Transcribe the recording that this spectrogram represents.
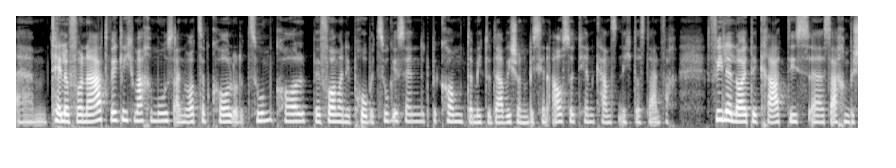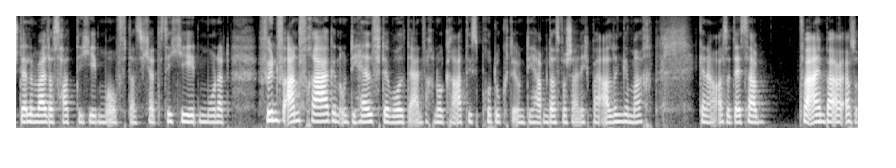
ähm, Telefonat wirklich machen muss, ein WhatsApp-Call oder Zoom-Call, bevor man die Probe zugesendet bekommt, damit du da wie schon ein bisschen aussortieren kannst. Nicht, dass da einfach viele Leute gratis äh, Sachen bestellen, weil das hatte ich eben oft. Also ich hatte sicher jeden Monat fünf Anfragen und die Hälfte wollte einfach nur gratis Produkte und die haben das wahrscheinlich bei allen gemacht. Genau, also deshalb vereinbare, also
